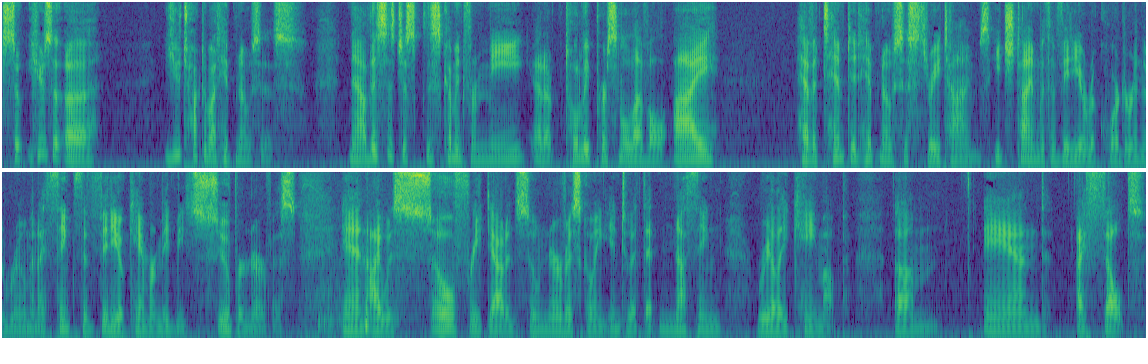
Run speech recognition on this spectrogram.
so here's a uh, you talked about hypnosis. Now this is just this is coming from me at a totally personal level. I have attempted hypnosis three times, each time with a video recorder in the room. And I think the video camera made me super nervous. And I was so freaked out and so nervous going into it that nothing really came up. Um, and I felt,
